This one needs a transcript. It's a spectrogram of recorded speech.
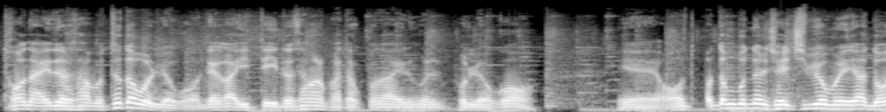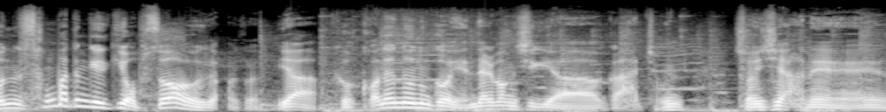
더 나이 들어서 한번 뜯어보려고 내가 이때 이런 상을 받았구나 이런 걸 보려고 예 어, 떤 분들은 저희 집에 오면 야 너는 상 받은 게 이렇게 없어 야 그거 꺼내놓는 거 옛날 방식이야 아, 전, 전시 안해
